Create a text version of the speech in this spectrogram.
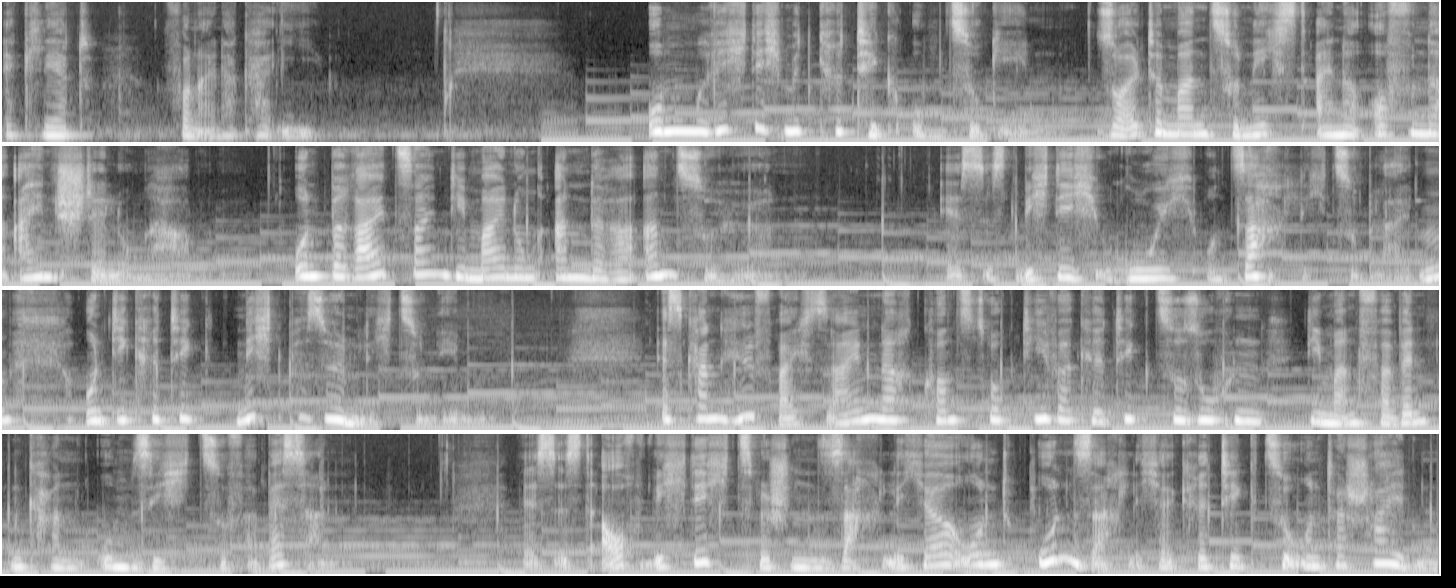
Erklärt von einer KI. Um richtig mit Kritik umzugehen, sollte man zunächst eine offene Einstellung haben und bereit sein, die Meinung anderer anzuhören. Es ist wichtig, ruhig und sachlich zu bleiben und die Kritik nicht persönlich zu nehmen. Es kann hilfreich sein, nach konstruktiver Kritik zu suchen, die man verwenden kann, um sich zu verbessern. Es ist auch wichtig, zwischen sachlicher und unsachlicher Kritik zu unterscheiden.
